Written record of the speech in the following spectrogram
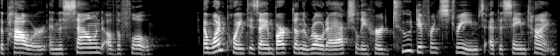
the power, and the sound of the flow. At one point, as I embarked on the road, I actually heard two different streams at the same time,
